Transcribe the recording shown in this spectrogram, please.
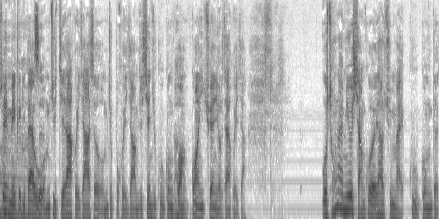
所以每个礼拜五我们去接她回家的时候，我们就不回家，我们就先去故宫逛逛一圈以后才回家。我从来没有想过要去买故宫的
